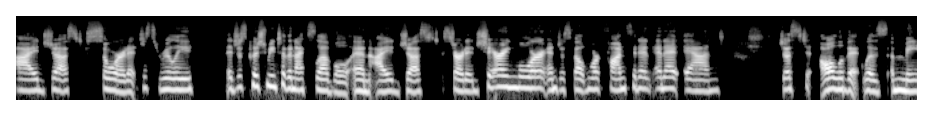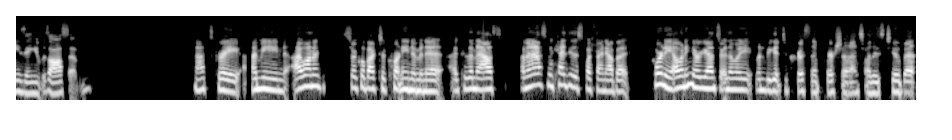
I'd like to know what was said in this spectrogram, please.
I just soared it just really it just pushed me to the next level and I just started sharing more and just felt more confident in it and just all of it was amazing it was awesome that's great I mean I want to circle back to Courtney in a minute uh, because I'm gonna ask I'm going to ask Mackenzie this question right now, but Courtney, I want to hear your answer. And then we, when we get to Chris and Portia, I'll answer these too. But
